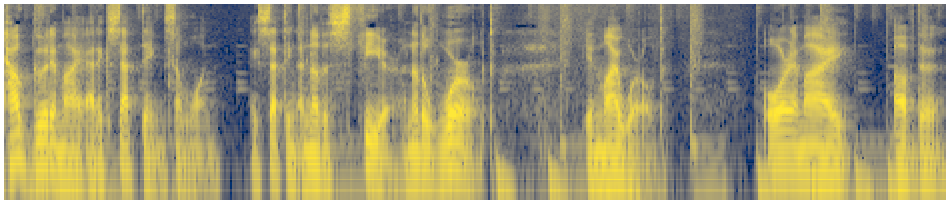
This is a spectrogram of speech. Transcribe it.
how good am I at accepting someone, accepting another sphere, another world? in my world? Or am I of the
